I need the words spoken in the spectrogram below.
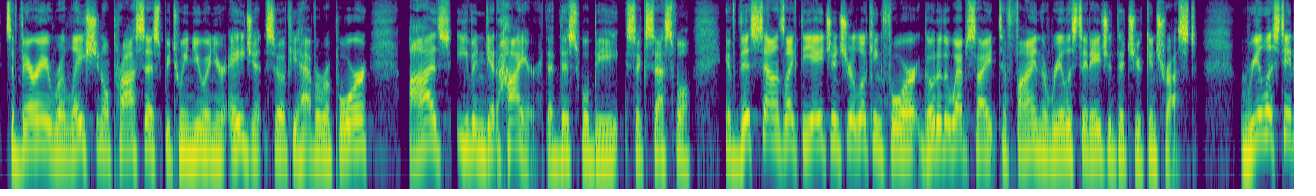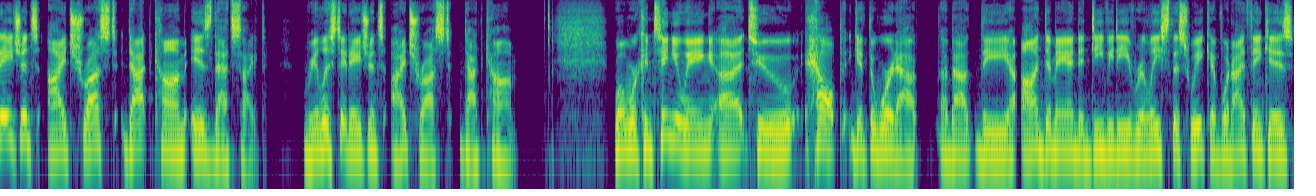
It's a very relational process between you and your agent. So if you have a rapport, odds even get higher that this will be successful. If this sounds like the agent you're looking for, go to the website to find the real estate agent that you can trust. Realestateagentsitrust.com is that site. Realestateagentsitrust.com. Well, we're continuing uh, to help get the word out about the on demand and DVD release this week of what I think is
